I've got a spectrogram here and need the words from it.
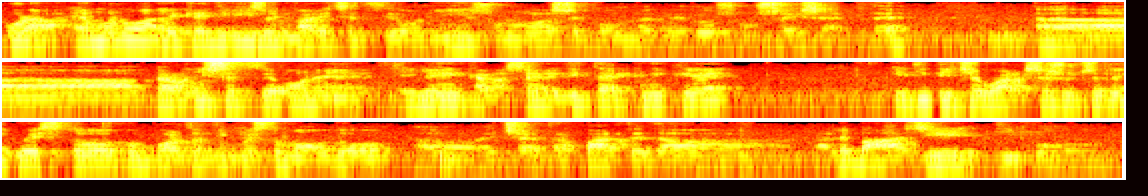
Ora, è un manuale che è diviso in varie sezioni, sono la seconda credo, sono 6-7. Uh, per ogni sezione elenca una serie di tecniche e ti dice guarda se succede questo comportati in questo modo, uh, eccetera. Parte da- dalle basi, tipo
